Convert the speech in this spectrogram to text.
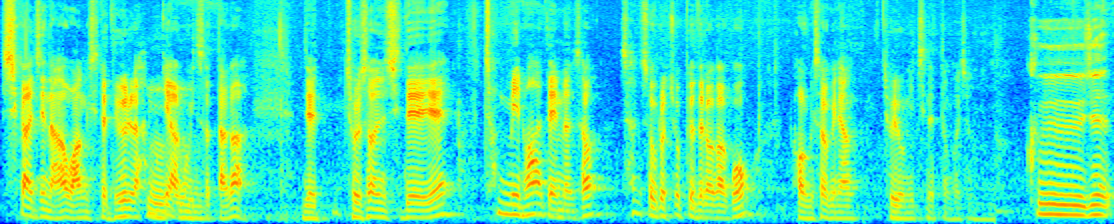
시가지나 왕실에 늘 함께하고 음, 있었다가 이제 조선 시대에 천민화되면서 산속으로 쫓겨 들어가고 거기서 그냥 조용히 지냈던 거죠. 그 이제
